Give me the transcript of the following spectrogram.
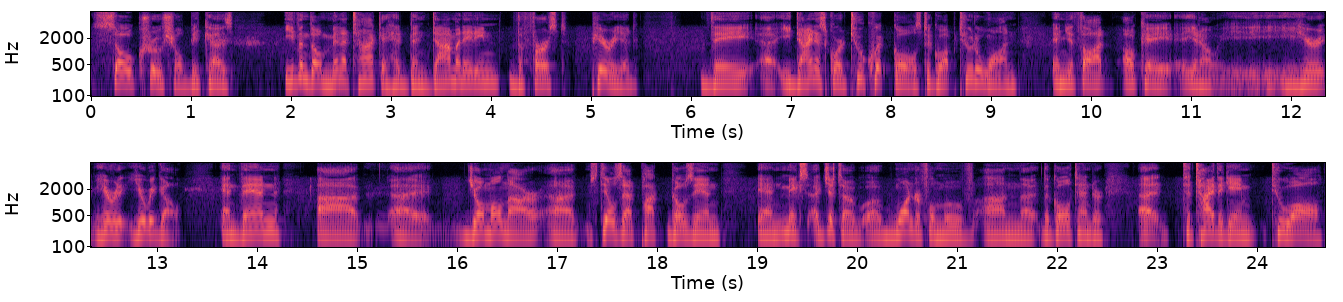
so crucial because even though Minnetonka had been dominating the first period, they uh, Edina scored two quick goals to go up two to one, and you thought, okay, you know, here here here we go, and then uh, uh, Joe Molnar uh, steals that puck, goes in. And makes a, just a, a, wonderful move on the, the goaltender uh, to tie the game two all,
